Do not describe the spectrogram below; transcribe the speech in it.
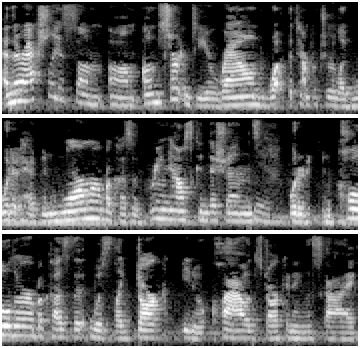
and there actually is some um, uncertainty around what the temperature like. Would it have been warmer because of greenhouse conditions? Yeah. Would it have been colder because it was like dark, you know, clouds darkening the sky?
